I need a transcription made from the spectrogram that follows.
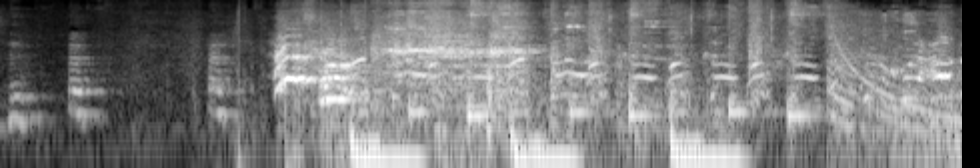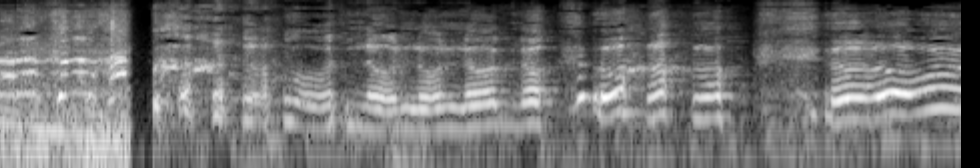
Oh, no, no, no, no. Oh, oh,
